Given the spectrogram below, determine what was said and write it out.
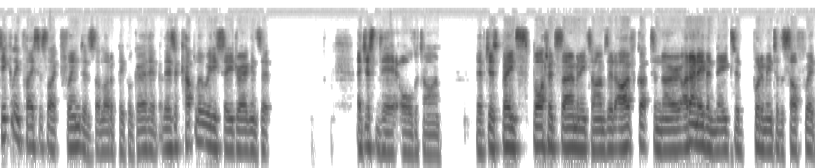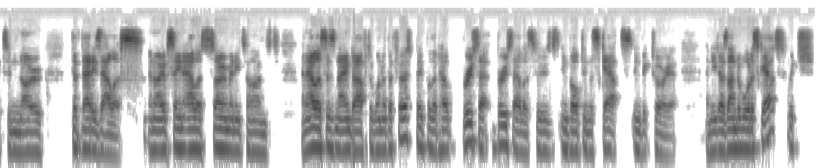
particularly places like Flinders, a lot of people go there, but there's a couple of sea dragons that are just there all the time. They've just been spotted so many times that I've got to know, I don't even need to put them into the software to know that that is Ellis. And I have seen Ellis so many times. And Ellis is named after one of the first people that helped Bruce, Bruce Ellis, who's involved in the Scouts in Victoria. And he does underwater scouts, which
